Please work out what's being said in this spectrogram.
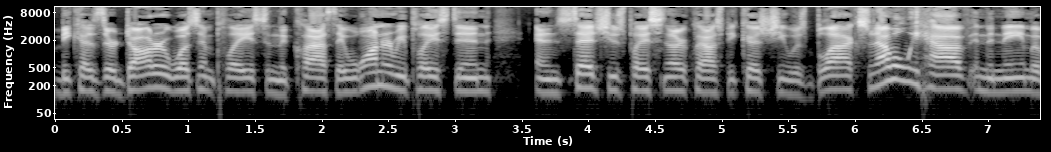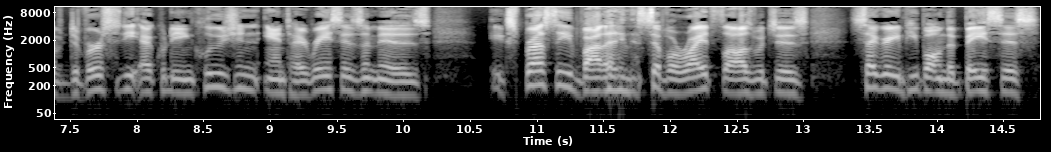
because their daughter wasn't placed in the class they wanted to be placed in, and instead she was placed in another class because she was black. So now what we have in the name of diversity, equity, inclusion, anti-racism is expressly violating the civil rights laws, which is segregating people on the basis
